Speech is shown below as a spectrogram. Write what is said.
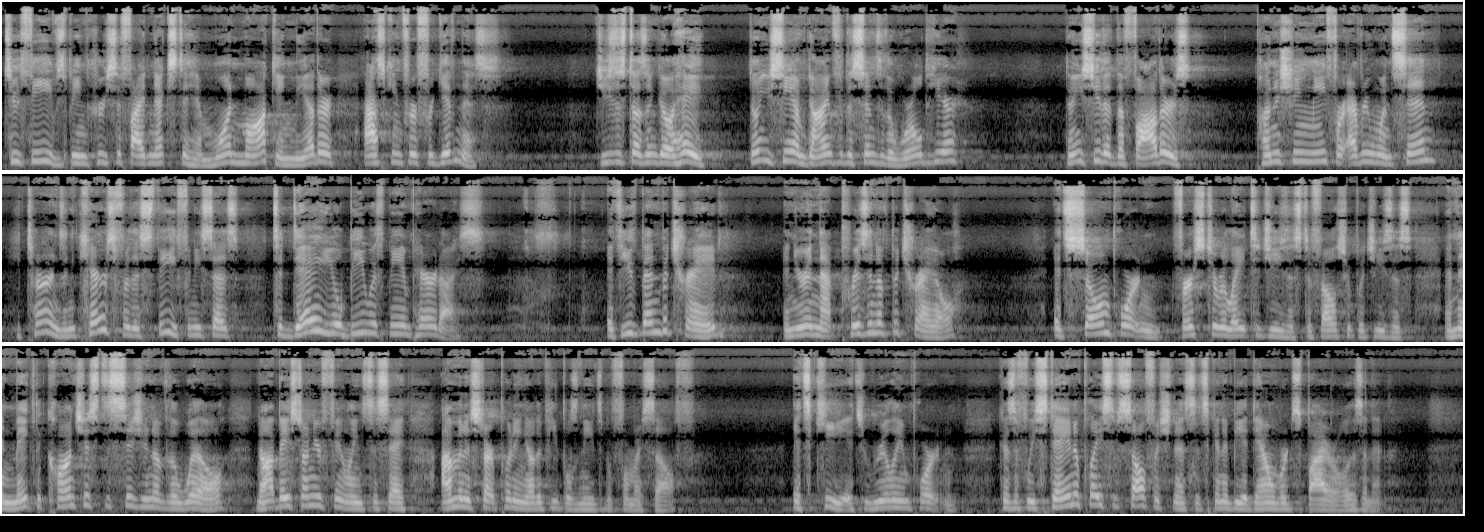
Two thieves being crucified next to him, one mocking, the other asking for forgiveness. Jesus doesn't go, Hey, don't you see I'm dying for the sins of the world here? Don't you see that the Father is punishing me for everyone's sin? He turns and cares for this thief and he says, Today you'll be with me in paradise. if you've been betrayed and you're in that prison of betrayal, it's so important first to relate to Jesus, to fellowship with Jesus, and then make the conscious decision of the will, not based on your feelings, to say, I'm going to start putting other people's needs before myself. It's key, it's really important. Because if we stay in a place of selfishness, it's going to be a downward spiral, isn't it?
